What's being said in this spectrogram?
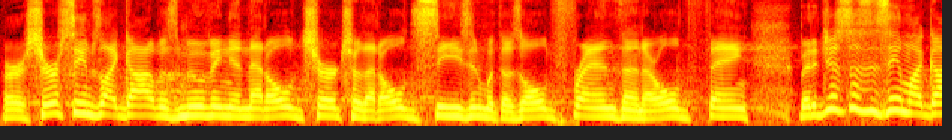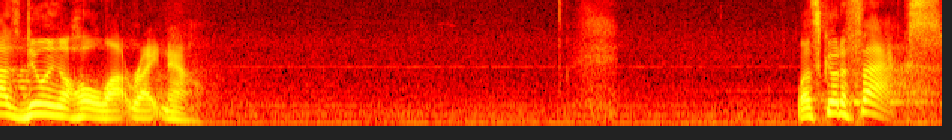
or it sure seems like God was moving in that old church or that old season with those old friends and that old thing, but it just doesn't seem like God's doing a whole lot right now. Let's go to facts.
